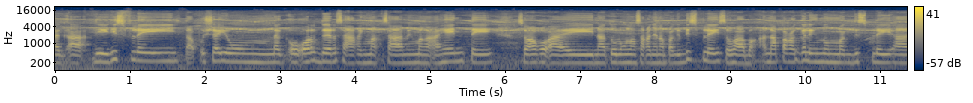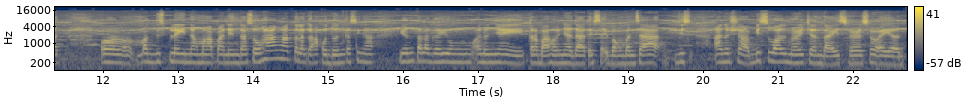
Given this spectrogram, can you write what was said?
nag-display tapos siya yung nag-o-order sa aking sa aming mga ahente. So ako ay natulong lang sa kanya ng pag-display. So habang ah, napakagaling nung mag-display at or mag-display ng mga paninda. So hanga talaga ako doon kasi nga yun talaga yung ano niya eh, trabaho niya dati sa ibang bansa. This, ano siya, visual merchandiser. So ayun,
